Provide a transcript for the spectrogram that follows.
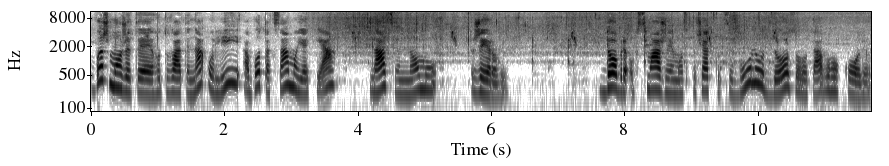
Ви ж можете готувати на олії або так само, як я, на свиному жирові. Добре обсмажуємо спочатку цибулю до золотавого кольору.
